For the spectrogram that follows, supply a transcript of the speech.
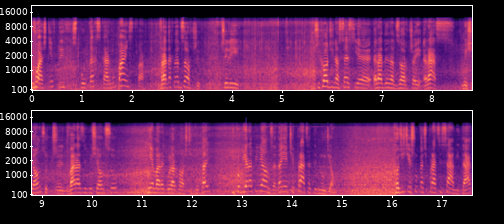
właśnie w tych spółkach Skarbu Państwa, w radach nadzorczych. Czyli przychodzi na sesję Rady Nadzorczej raz w miesiącu, czy dwa razy w miesiącu, nie ma regularności tutaj i pobiera pieniądze, dajecie pracę tym ludziom. chodzicie szukać pracy sami, tak?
